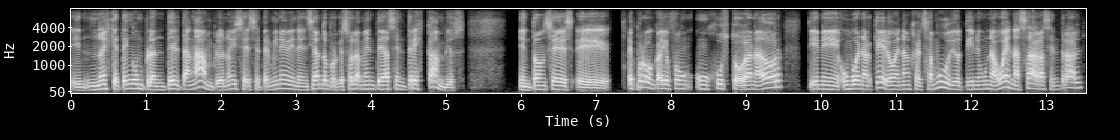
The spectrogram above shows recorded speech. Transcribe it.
eh, no es que tenga un plantel tan amplio, ¿no? Y se, se termina evidenciando porque solamente hacen tres cambios. Entonces, eh, Sport Huancayo fue un, un, justo ganador, tiene un buen arquero en Ángel Zamudio, tiene una buena saga central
